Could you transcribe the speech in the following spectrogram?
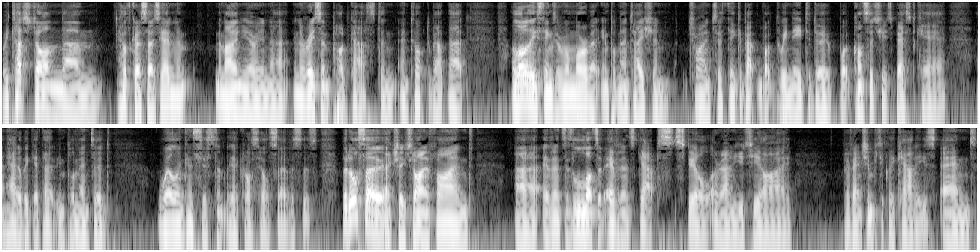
we touched on um, healthcare associated pneumonia in a, in a recent podcast and, and talked about that. A lot of these things are more about implementation, trying to think about what do we need to do, what constitutes best care, and how do we get that implemented well and consistently across health services. But also actually trying to find uh, evidence. There's lots of evidence gaps still around UTI prevention, particularly CAUTIs, and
